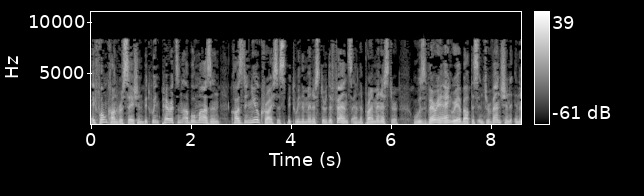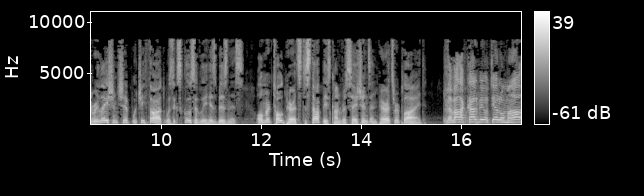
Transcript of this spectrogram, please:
A phone conversation between Peretz and Abu Mazen caused a new crisis between the Minister of Defense and the Prime Minister, who was very angry about this intervention in a relationship which he thought was exclusively his business. Olmert told Peretz to stop these conversations, and Peretz replied, הדבר הקל ביותר לומר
